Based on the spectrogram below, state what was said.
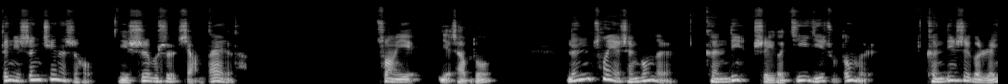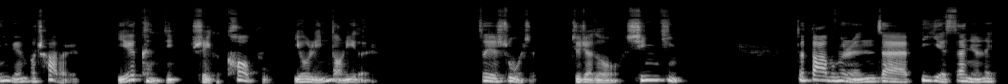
等你升迁的时候，你是不是想带着他？创业也差不多。能创业成功的人，肯定是一个积极主动的人，肯定是个人缘不差的人，也肯定是一个靠谱、有领导力的人。这些素质就叫做心境。这大部分人在毕业三年内，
